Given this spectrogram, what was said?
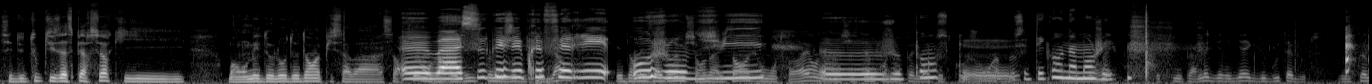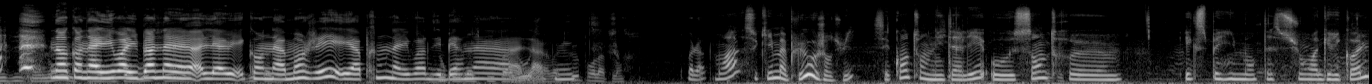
C'est des tout petits asperceurs qui... Bon, on met de l'eau dedans et puis ça va sortir. Euh, va bah, Ce que j'ai préféré si aujourd'hui, euh, je pense que c'était quand on a mangé. et qui nous permet d'irriguer avec du goutte à goutte. Donc, comme dit son nom, Non, quand on allait voir les les- quand on a mangé, et après on allait voir des la plante. Moi, ce qui m'a plu aujourd'hui, c'est quand on est allé au centre euh, expérimentation agricole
